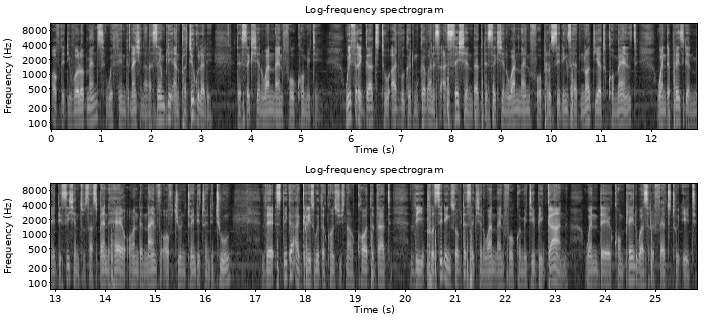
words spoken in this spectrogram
of the developments within the National Assembly and particularly the Section 194 Committee. With regard to Advocate Mkhwebane's assertion that the Section 194 proceedings had not yet commenced when the President made decision to suspend her on the 9th of June 2022, the Speaker agrees with the Constitutional Court that the proceedings of the Section 194 Committee began when the complaint was referred to it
